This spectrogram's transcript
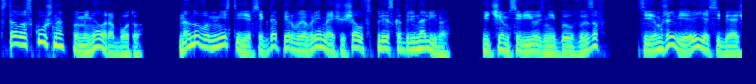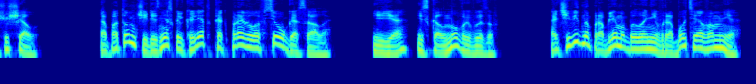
Стало скучно, поменял работу. На новом месте я всегда первое время ощущал всплеск адреналина, и чем серьезней был вызов, тем живее я себя ощущал. А потом, через несколько лет, как правило, все угасало, и я искал новый вызов. Очевидно, проблема была не в работе, а во мне.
